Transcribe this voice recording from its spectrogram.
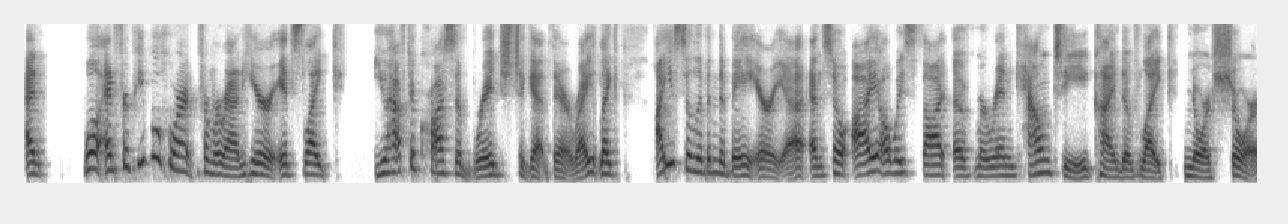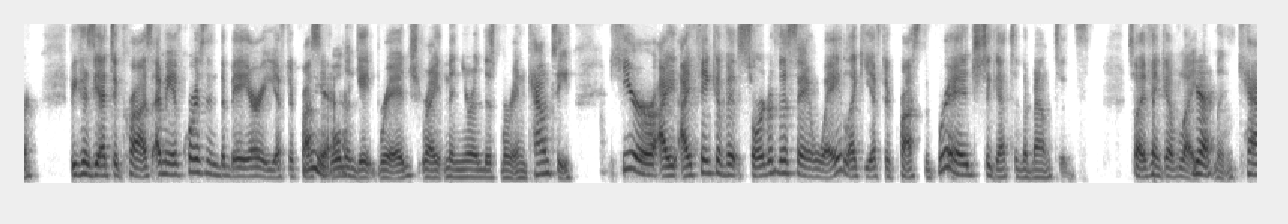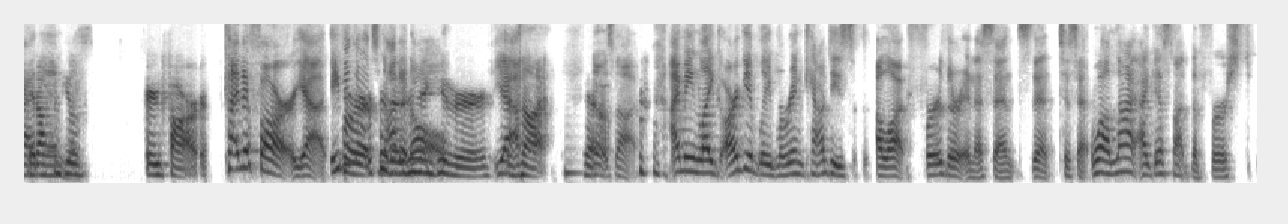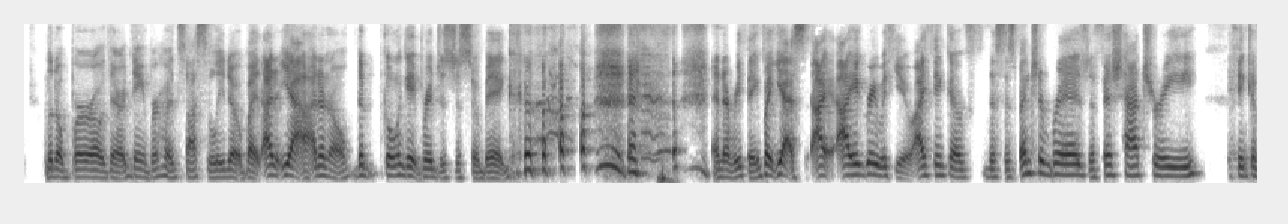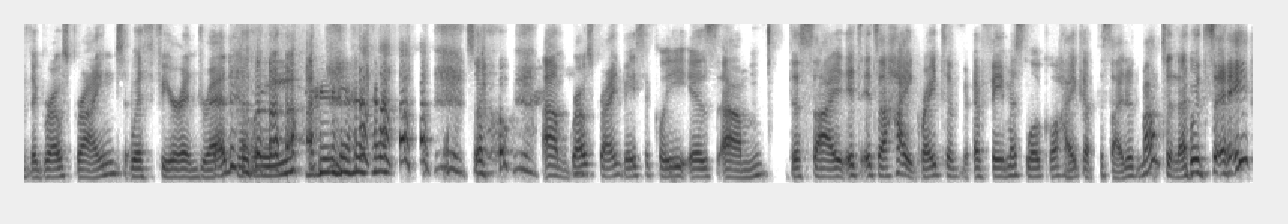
And well, and for people who aren't from around here, it's like you have to cross a bridge to get there, right? Like I used to live in the Bay Area. And so I always thought of Marin County kind of like North Shore because you had to cross. I mean, of course, in the Bay Area, you have to cross oh, yeah. the Golden Gate Bridge, right? And then you're in this Marin County. Here, I, I think of it sort of the same way. Like you have to cross the bridge to get to the mountains. So I think of like yes. Lynn Canyon. It often feels very far. Kind of far, yeah. Even for, though it's not at all. Vancouver, yeah, it's not. No. no, it's not. I mean, like arguably, Marin County's a lot further in a sense than to say, well, not I guess not the first little borough there, neighborhood Sausalito. But I, yeah, I don't know. The Golden Gate Bridge is just so big and everything. But yes, I, I agree with you. I think of the suspension bridge, the fish hatchery. I think of the grouse grind with fear and dread. so, um, grouse grind basically is um, the side. It's it's a hike, right? It's a, a, famous local hike up the side of the mountain. I would say.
